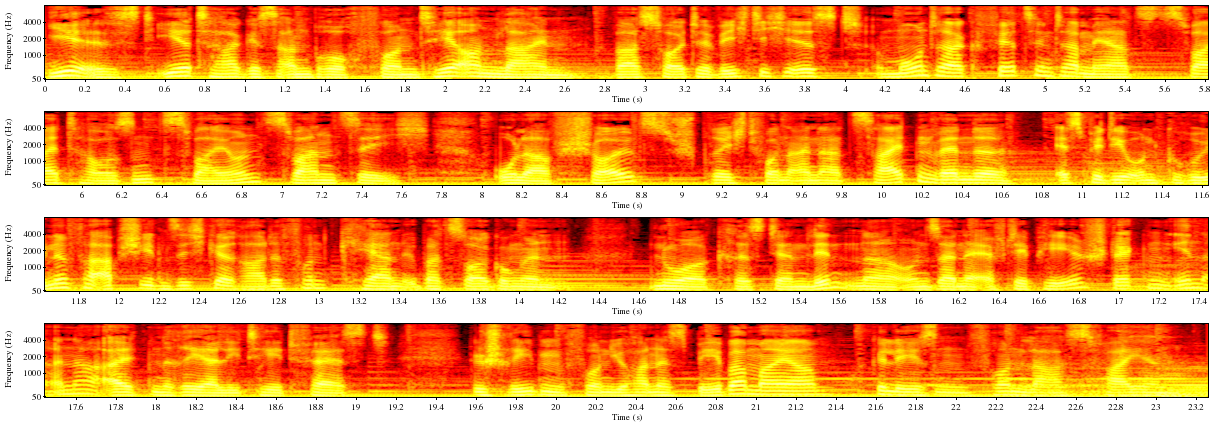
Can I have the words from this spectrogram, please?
Hier ist Ihr Tagesanbruch von T-Online. Was heute wichtig ist, Montag, 14. März 2022. Olaf Scholz spricht von einer Zeitenwende. SPD und Grüne verabschieden sich gerade von Kernüberzeugungen. Nur Christian Lindner und seine FDP stecken in einer alten Realität fest. Geschrieben von Johannes Bebermeier, gelesen von Lars Feyen.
